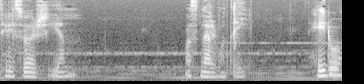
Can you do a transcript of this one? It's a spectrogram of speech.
Tills vi hörs igen. Var snäll mot dig. Hej då.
